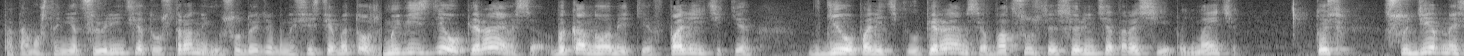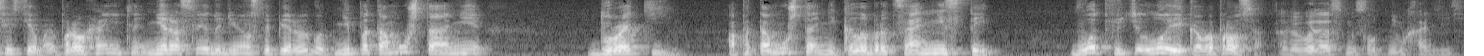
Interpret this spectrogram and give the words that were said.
Потому что нет суверенитета у страны, у судебной системы тоже. Мы везде упираемся, в экономике, в политике, в геополитике, упираемся в отсутствие суверенитета России, понимаете? То есть судебная система и правоохранительная не расследуют 91 год не потому, что они дураки, а потому, что они коллаборационисты. Вот логика вопроса. А какой тогда смысл к ним ходить?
